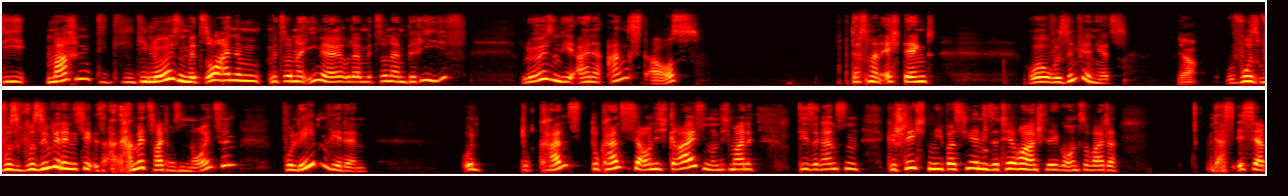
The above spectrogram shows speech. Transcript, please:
die machen, die, die, lösen mit so einem, mit so einer E-Mail oder mit so einem Brief, lösen die eine Angst aus, dass man echt denkt, oh, wo sind wir denn jetzt? Ja. Wo, wo, wo sind wir denn jetzt hier? Haben wir 2019? Wo leben wir denn? Du kannst, du kannst es ja auch nicht greifen. Und ich meine, diese ganzen Geschichten, die passieren, diese Terroranschläge und so weiter, das ist ja,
